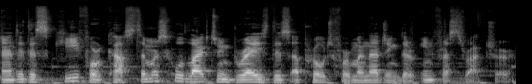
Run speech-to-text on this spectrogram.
and it is key for customers who would like to embrace this approach for managing their infrastructure.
